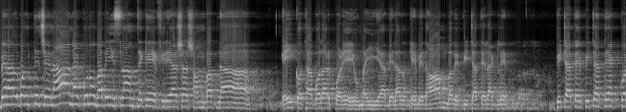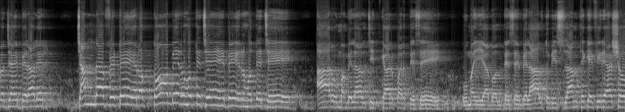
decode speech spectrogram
বেলাল বলতেছে, না না, কোনোভাবে ইসলাম থেকে ফিরে আসা সম্ভব না। এই কথা বলার পরে উমাইয়া বেলালকে বেধামভাবে পিটাতে লাগলেন। পিটাতে পিটাতে এক পর্যায়ে বেড়ালের চামড়া ফেটে, রক্ত বের হতেছে বের হতেছে। আর উমা বেলাল চিৎকার পারতেছে। উমাইয়া বলতেছে, বেলাল, তুমি ইসলাম থেকে ফিরে আসো।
